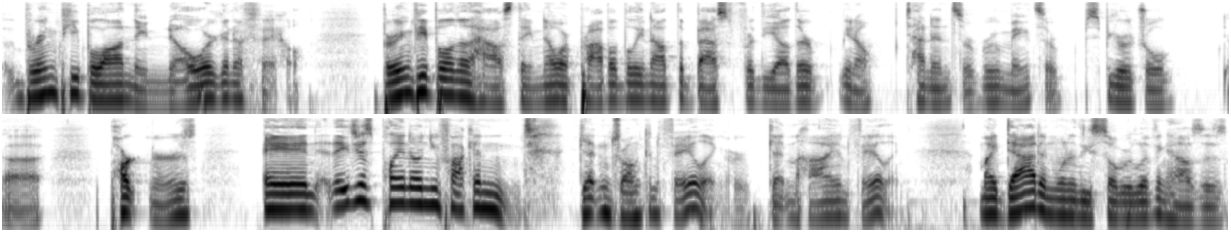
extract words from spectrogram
bring people on they know are gonna fail, bring people into the house they know are probably not the best for the other, you know, tenants or roommates or spiritual uh, partners and they just plan on you fucking getting drunk and failing or getting high and failing. My dad in one of these sober living houses,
